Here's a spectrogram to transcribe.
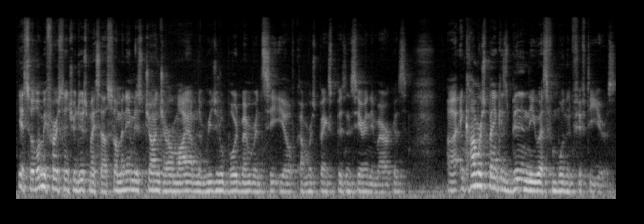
Yeah, so let me first introduce myself. So my name is John Geremia. I'm the regional board member and CEO of Commerzbank's business here in the Americas. Uh, and Commerzbank has been in the U.S. for more than 50 years.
